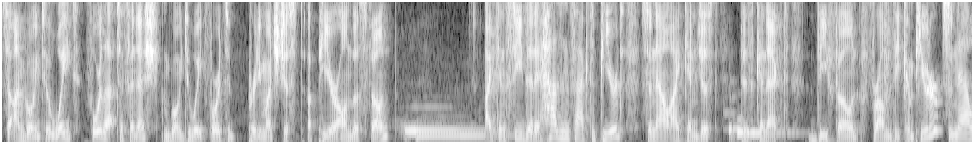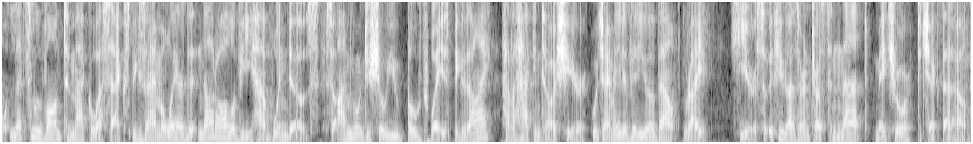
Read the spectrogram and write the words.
So I'm going to wait for that to finish. I'm going to wait for it to pretty much just appear on this phone. I can see that it has in fact appeared, so now I can just disconnect the phone from the computer. So now let's move on to Mac OS X because I am aware that not all of you have Windows. So I'm going to show you both ways because I have a Hackintosh here, which I made a video about right here. So if you guys are interested in that, make sure to check that out.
